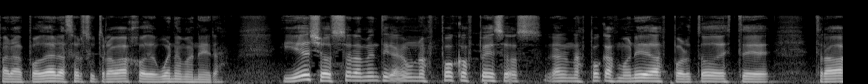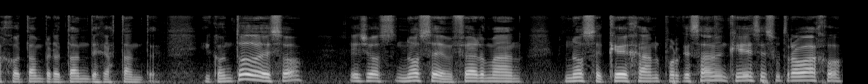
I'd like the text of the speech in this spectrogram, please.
para poder hacer su trabajo de buena manera y ellos solamente ganan unos pocos pesos, ganan unas pocas monedas por todo este trabajo tan pero tan desgastante. Y con todo eso, ellos no se enferman, no se quejan, porque saben que ese es su trabajo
